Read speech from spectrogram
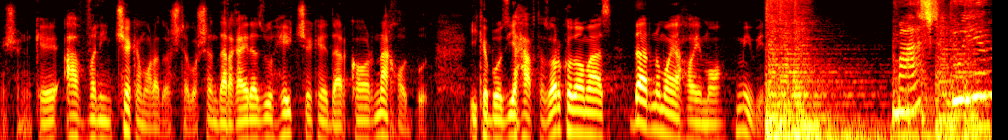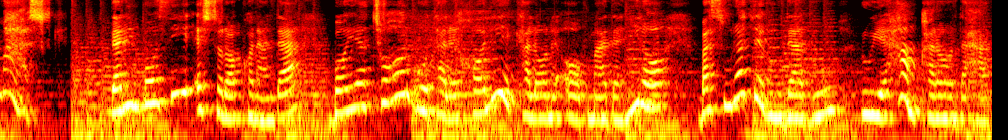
میشن که اولین چک ما را داشته باشن. در غیر از او هیچ چک در کار نخواد بود. ای که بازی هفت هزار کدام است در نمایه های ما می‌بینیم. مشک روی مشک در این بازی اشتراک کننده باید چهار بوتل خالی کلان آب معدنی را به صورت رو در رو روی هم قرار دهد.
